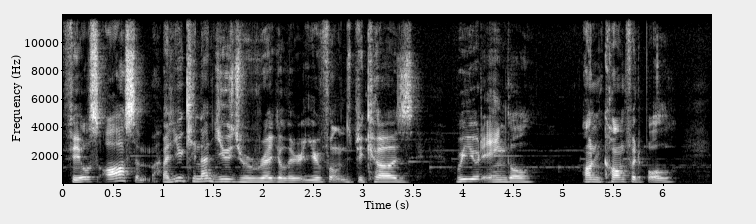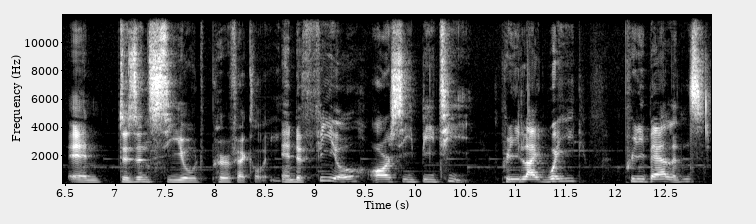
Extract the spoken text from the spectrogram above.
feels awesome. But you cannot use your regular earphones because weird angle, uncomfortable, and doesn't seal perfectly. And the FiiO RCBT, pretty lightweight, pretty balanced,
